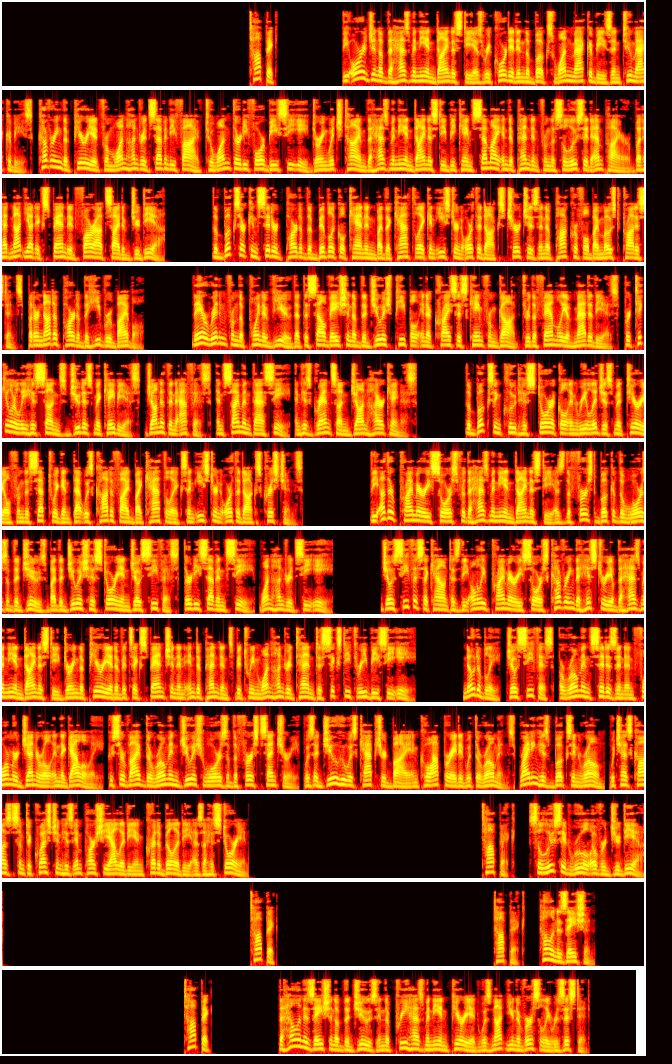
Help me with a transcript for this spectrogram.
the origin of the Hasmonean dynasty is recorded in the books 1 Maccabees and 2 Maccabees, covering the period from 175 to 134 BCE during which time the Hasmonean dynasty became semi-independent from the Seleucid Empire but had not yet expanded far outside of Judea. The books are considered part of the biblical canon by the Catholic and Eastern Orthodox churches and apocryphal by most Protestants, but are not a part of the Hebrew Bible. They are written from the point of view that the salvation of the Jewish people in a crisis came from God through the family of Mattathias, particularly his sons Judas Maccabeus, Jonathan Aphus, and Simon Thassi, and his grandson John Hyrcanus. The books include historical and religious material from the Septuagint that was codified by Catholics and Eastern Orthodox Christians. The other primary source for the Hasmonean dynasty is the first book of the Wars of the Jews by the Jewish historian Josephus, 37 c. 100 CE. Josephus' account is the only primary source covering the history of the Hasmonean dynasty during the period of its expansion and independence between 110 to 63 BCE. Notably, Josephus, a Roman citizen and former general in the Galilee, who survived the Roman-Jewish wars of the 1st century, was a Jew who was captured by and cooperated with the Romans, writing his books in Rome, which has caused some to question his impartiality and credibility as a historian. Seleucid rule over Judea. Topic: Hellenization The Hellenization of the Jews in the pre-Hasmonean period was not universally resisted.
